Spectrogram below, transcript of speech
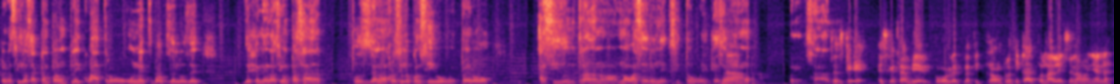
Pero si lo sacan para un Play 4 o un Xbox de los de, de generación pasada, pues a lo mejor sí lo consigo, güey. Pero así de entrada no, no va a ser el éxito, güey, que sabemos. sea, es que, es que también, como le platicaba, platicaba con Alex en la mañana,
